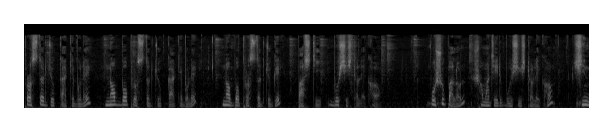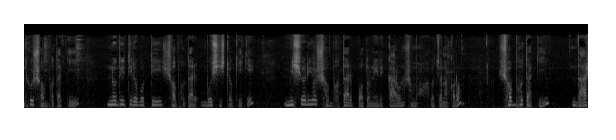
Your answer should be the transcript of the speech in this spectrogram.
প্রস্তর যুগ কাকে বলে? নব্য প্রস্তর যুগ কাকে বলে? নব্য প্রস্তর যুগের পাঁচটি বৈশিষ্ট্য লেখ। পশুপালন সমাজের বৈশিষ্ট্য লেখ। সিন্ধু সভ্যতা কি? নদী তীরবর্তী সভ্যতার বৈশিষ্ট্য কী কী? মিশরীয় সভ্যতার পতনের কারণসমূহ আলোচনা করো। সভ্যতা কি? দাস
